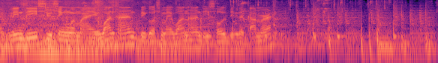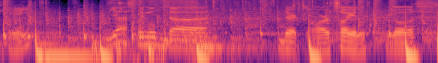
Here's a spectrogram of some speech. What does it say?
I clean this using my one hand because my one hand is holding the camera. Okay just remove the dirt or soil because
